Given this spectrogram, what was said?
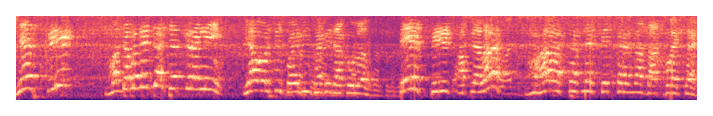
जे स्पिरिट मध्य प्रदेशच्या शेतकऱ्यांनी या वर्षी सोयाबीनसाठी दाखवलं ते स्पिरिट आपल्याला महाराष्ट्रातल्या शेतकऱ्यांना दाखवायचं आहे.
